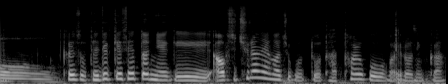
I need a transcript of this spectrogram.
어 그래서 대들기에서 했던 얘기 9시 출연해가지고 또 다 털고 막 이러니까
